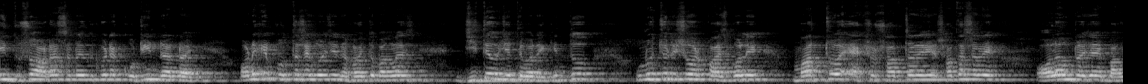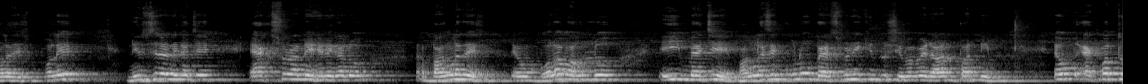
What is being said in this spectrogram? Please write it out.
এই দুশো আঠাশ রানের খুব একটা কঠিন রান নয়। অনেকে প্রত্যাশা করেছেন হয়তো বাংলাদেশ জিতেও যেতে পারে। কিন্তু উনচল্লিশ ওভার পাঁচ বলে মাত্র একশো সাত রানে সাতাশ রানে অল আউট হয়ে যায় বাংলাদেশ। ফলে নিউজিল্যান্ডের কাছে একশো রানে হেরে গেল বাংলাদেশ। এবং বলা বাহুল্য এই ম্যাচে বাংলাদেশের কোনো ব্যাটসম্যানই কিন্তু সেভাবে রান পাননি। এবং একমাত্র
